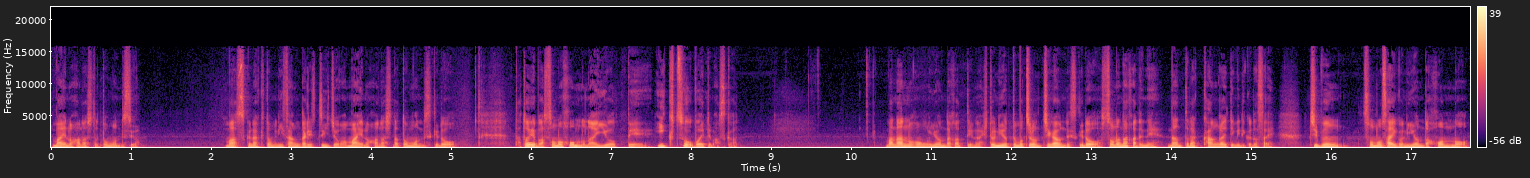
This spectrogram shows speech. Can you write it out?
前の話だと思うんですよ。まあ少なくとも2、3ヶ月以上は前の話だと思うんですけど、例えばその本の内容っていくつ覚えてますか？まあ何の本を読んだかっていうのは人によってもちろん違うんですけど、その中でね、なんとなく考えてみてください。自分、その最後に読んだ本の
